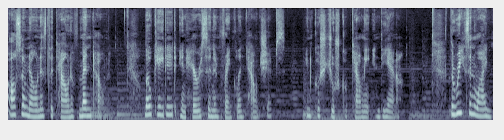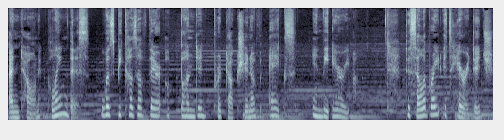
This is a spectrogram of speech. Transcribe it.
also known as the town of Mentone, located in Harrison and Franklin townships in Kosciusko County, Indiana. The reason why Mentone claimed this was because of their abundant production of eggs in the area. To celebrate its heritage,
